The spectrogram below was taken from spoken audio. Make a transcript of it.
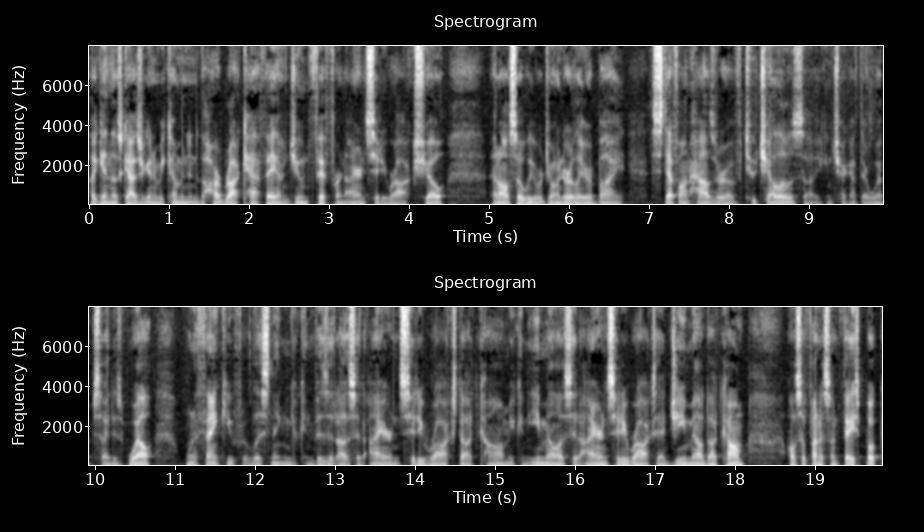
Again, those guys are going to be coming into the Hard Rock Cafe on June 5th for an Iron City Rock show. And also, we were joined earlier by Stefan Hauser of Two Cellos. Uh, you can check out their website as well. I want to thank you for listening. You can visit us at ironcityrocks.com. You can email us at ironcityrocks at gmail.com. Also, find us on Facebook,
